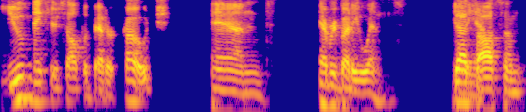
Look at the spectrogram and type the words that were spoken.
you make yourself a better coach, and everybody wins. That's awesome.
